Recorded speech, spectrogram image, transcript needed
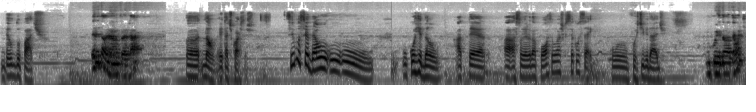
dentro do pátio. Ele tá olhando pra cá? Ah, não, ele tá de costas. Se você der um, um, um- um corridão até a, a soleira da porta, eu acho que você consegue, com furtividade. Um corridão até onde?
